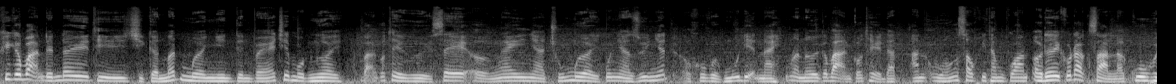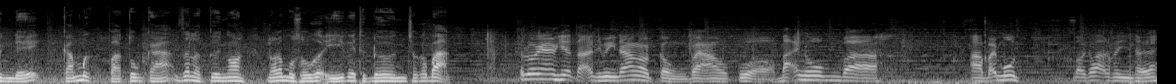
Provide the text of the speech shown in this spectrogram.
Khi các bạn đến đây thì chỉ cần mất 10.000 tiền vé trên một người, bạn có thể gửi xe ở ngay nhà chú 10, ngôi nhà duy nhất ở khu vực mũi điện này, cũng là nơi các bạn có thể đặt ăn uống sau khi tham quan. Ở đây có đặc sản là cua huỳnh đế, cá mực và tôm cá rất là tươi ngon. Đó là một số gợi ý về thực đơn cho các bạn. Hello anh em, hiện tại thì mình đang ở cổng vào của bãi nôm và à bãi môn. Và các bạn có thể nhìn thấy đây.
